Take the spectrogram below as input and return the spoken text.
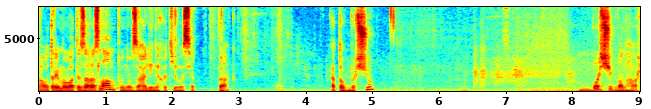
А отримувати зараз лампу, ну взагалі не хотілося. Так. Каток борщу. Борщик в ангар.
